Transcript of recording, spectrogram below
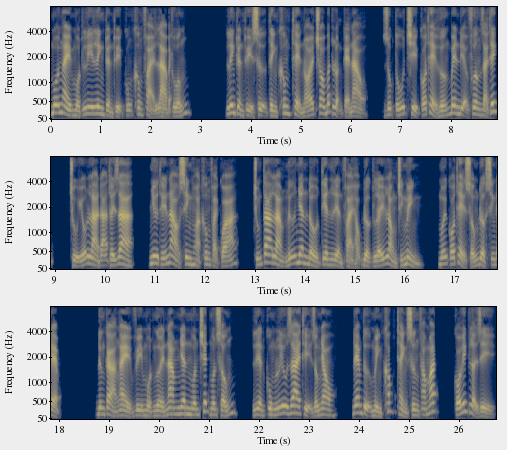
mỗi ngày một ly linh tuyển thủy cũng không phải là bạch uống. Linh tuyển thủy sự tình không thể nói cho bất luận kẻ nào, Dục Tú chỉ có thể hướng bên địa phương giải thích, chủ yếu là đã thấy ra, như thế nào sinh hoạt không phải quá, chúng ta làm nữ nhân đầu tiên liền phải học được lấy lòng chính mình, mới có thể sống được xinh đẹp. Đừng cả ngày vì một người nam nhân muốn chết muốn sống, liền cùng lưu giai thị giống nhau, đem tự mình khóc thành sưng phao mắt, có ích lợi gì,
